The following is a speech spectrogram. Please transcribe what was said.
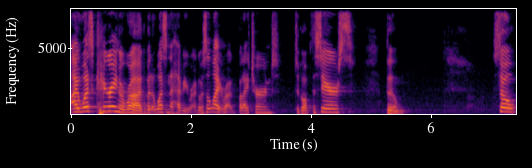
I was carrying a rug, but it wasn't a heavy rug. It was a light rug. But I turned to go up the stairs. Boom. So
